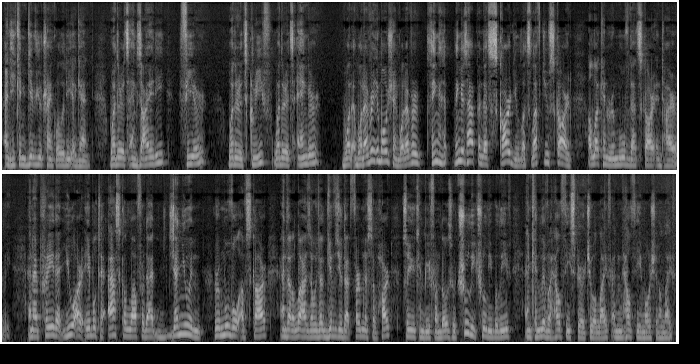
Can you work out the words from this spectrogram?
And He can give you tranquility again. Whether it's anxiety, fear, whether it's grief, whether it's anger, what, whatever emotion, whatever thing, thing has happened that's scarred you, that's left you scarred, Allah can remove that scar entirely. And I pray that you are able to ask Allah for that genuine removal of scar and that Allah gives you that firmness of heart so you can be from those who truly, truly believe and can live a healthy spiritual life and healthy emotional life.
